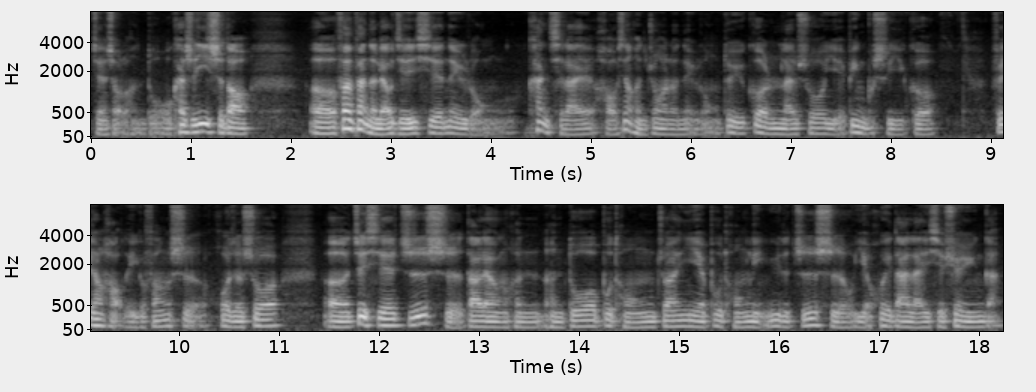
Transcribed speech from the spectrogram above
减少了很多。我开始意识到。呃，泛泛的了解一些内容，看起来好像很重要的内容，对于个人来说也并不是一个非常好的一个方式，或者说，呃，这些知识大量很很多不同专业、不同领域的知识也会带来一些眩晕感，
